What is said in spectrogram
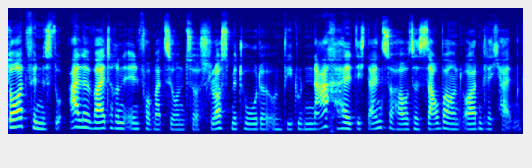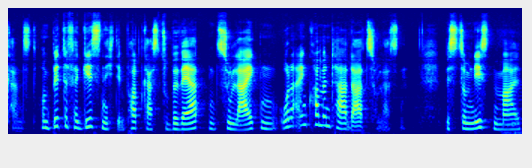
Dort findest du alle weiteren Informationen zur Schlossmethode und wie du nachhaltig dein Zuhause sauber und ordentlich halten kannst. Und bitte vergiss nicht, den Podcast zu bewerten, zu liken oder einen Kommentar dazulassen. Bis zum nächsten Mal,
